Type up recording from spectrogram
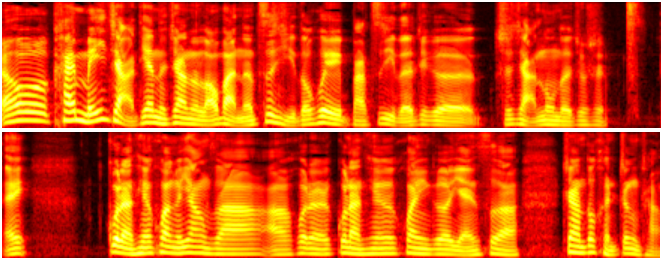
然后开美甲店的这样的老板呢，自己都会把自己的这个指甲弄得就是，哎，过两天换个样子啊啊，或者过两天换一个颜色啊，这样都很正常。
